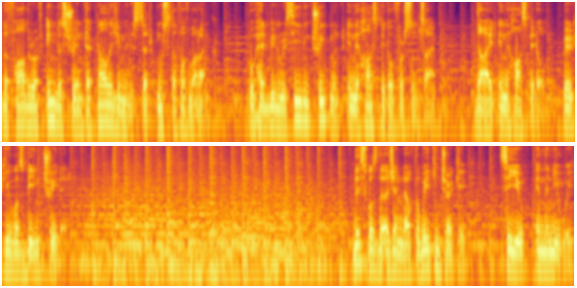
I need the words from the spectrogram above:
the father of Industry and Technology Minister Mustafa Varank, who had been receiving treatment in the hospital for some time, died in the hospital where he was being treated. This was the agenda of the week in Turkey. See you in the new week.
